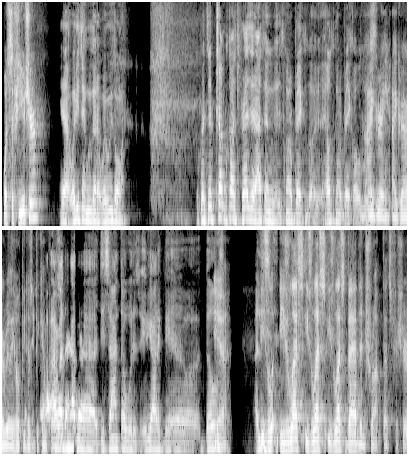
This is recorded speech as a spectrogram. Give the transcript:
What's the future? Yeah, what do you think we're gonna? Where are we going? Because if Trump becomes president, I think it's gonna break. Health's gonna break all loose. I agree. I agree. I really hope he doesn't become president. I'd rather have a DeSantis with his idiotic uh, bills. Yeah, at he's least le- he's less he's less he's less bad than Trump. That's for sure.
